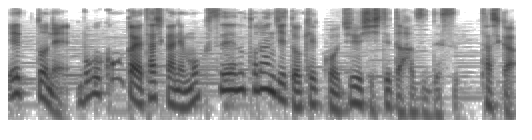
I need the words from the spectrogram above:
えっとね、僕今回は確かね、木星のトランジットを結構重視してたはずです。確か。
